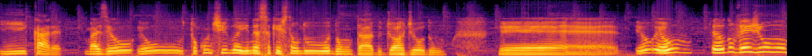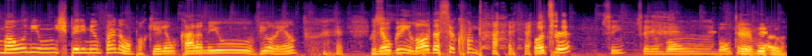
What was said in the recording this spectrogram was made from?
E, cara, mas eu, eu tô contigo aí nessa questão do Odum, tá? Do George Odum. É... Eu, eu, eu não vejo mal nenhum experimentar, não, porque ele é um cara meio violento. ele é o Greenlaw da secundária. Pode ser. Sim, seria um bom, um bom termo. Entendeu?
